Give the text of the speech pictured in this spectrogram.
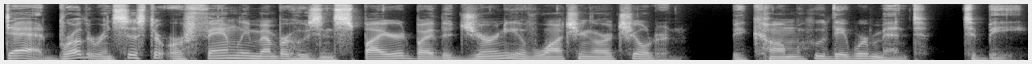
dad, brother and sister, or family member who's inspired by the journey of watching our children become who they were meant to be.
